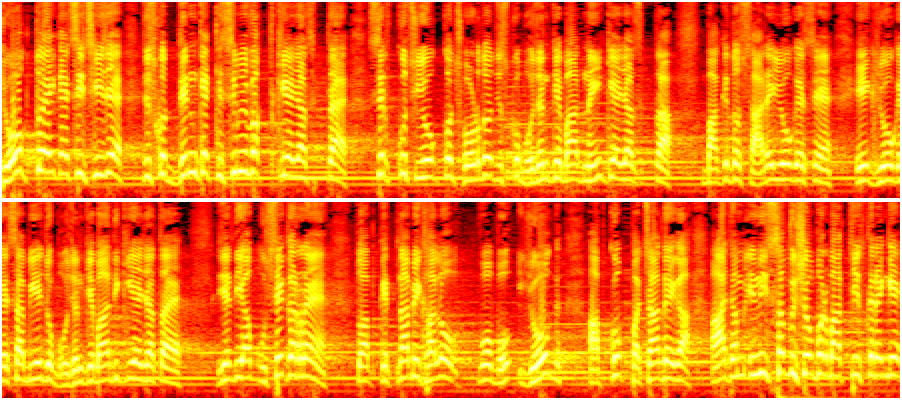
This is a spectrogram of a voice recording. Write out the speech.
योग तो एक ऐसी चीज़ है जिसको दिन के किसी भी वक्त किया जा सकता है। सिर्फ़ कुछ योग को छोड़ दो जिसको भोजन के बाद नहीं किया जा सकता। बाकी तो सारे योग ऐसे हैं। एक योग ऐसा भी है जो भोजन के बाद ही किया जाता है। यदि आप उसे कर रहे हैं तो आप कितना भी खा लो, वो योग आपको पचा देगा। आज हम इन्हीं सब विषयों पर बातचीत करेंगे।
